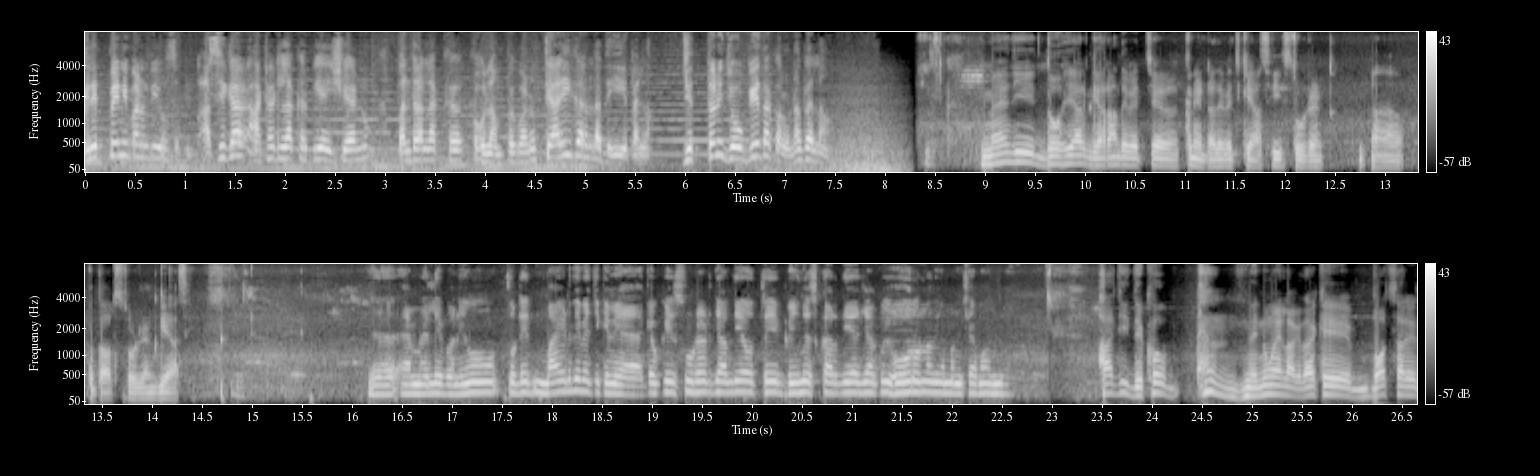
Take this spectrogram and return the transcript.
ਗ੍ਰਿਪੇ ਨਹੀਂ ਬਣਦੀ ਉਸ ਅਸੀਂ ਕਹ 8-8 ਲੱਖ ਰੁਪਏ ਏਸ਼ੀਆ ਨੂੰ 15 ਲੱਖ 올림픽 ਵਾਲ ਨੂੰ ਤਿਆਰੀ ਕਰਨ ਦਾ ਦੇਈਏ ਪਹਿਲਾਂ ਜਿੱਤਣ ਜੋਗੇ ਤਾਂ ਕਰੋ ਨਾ ਪਹਿਲਾਂ ਮੈਂ ਜੀ 2011 ਦੇ ਵਿੱਚ ਕੈਨੇਡਾ ਦੇ ਵਿੱਚ ਗਿਆ ਸੀ ਸਟੂਡੈਂਟ ਬਤੌਰ ਸਟੂਡੈਂਟ ਗਿਆ ਸੀ। ਐਮਐਲਏ ਬਣੇ ਹੋ। ਤੁਹਾਡੇ ਮਾਈਂਡ ਦੇ ਵਿੱਚ ਕਿਵੇਂ ਆਇਆ? ਕਿਉਂਕਿ ਸਟੂਡੈਂਟ ਜਾਂਦੇ ਆ ਉੱਥੇ ਬਿਜ਼ਨਸ ਕਰਦੇ ਆ ਜਾਂ ਕੋਈ ਹੋਰ ਉਹਨਾਂ ਦੀਆਂ ਮਨਸ਼ਾਵਾਂ ਹੁੰਦੀਆਂ? ਹਾਂਜੀ ਦੇਖੋ ਮੈਨੂੰ ਐ ਲੱਗਦਾ ਕਿ ਬਹੁਤ ਸਾਰੇ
